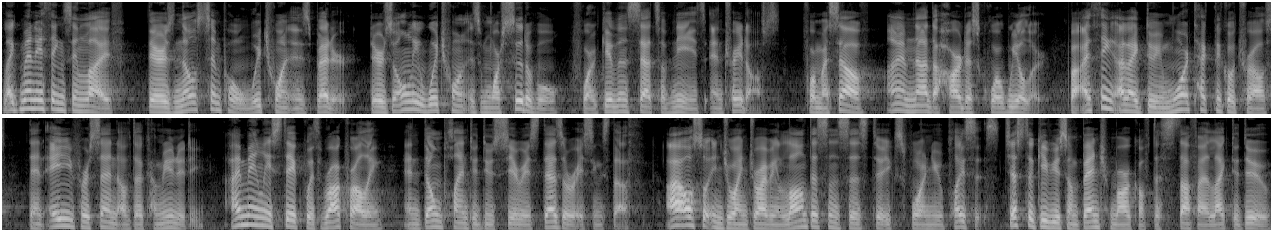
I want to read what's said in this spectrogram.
Like many things in life, there is no simple which one is better. There is only which one is more suitable for a given set of needs and trade-offs. For myself, I am not the hardest core wheeler, but I think I like doing more technical trails than 80% of the community. I mainly stick with rock crawling and don't plan to do serious desert racing stuff. I also enjoy driving long distances to explore new places. Just to give you some benchmark of the stuff I like to do,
